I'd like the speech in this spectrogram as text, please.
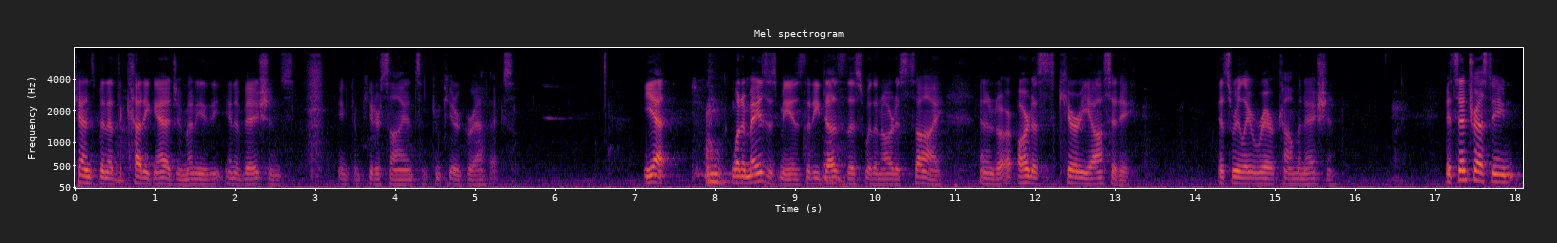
Ken's been at the cutting edge of many of the innovations in computer science and computer graphics. Yet, what amazes me is that he does this with an artist's eye and an artist's curiosity. It's really a rare combination. It's interesting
